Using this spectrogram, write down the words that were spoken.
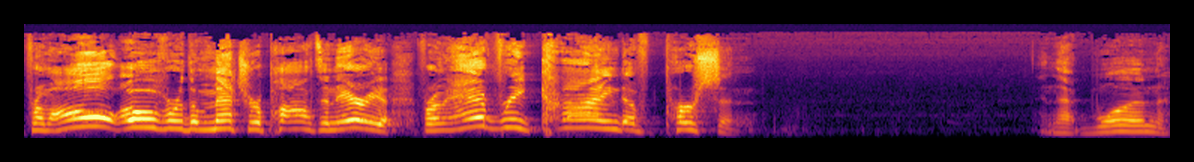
from all over the metropolitan area, from every kind of person. In that one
